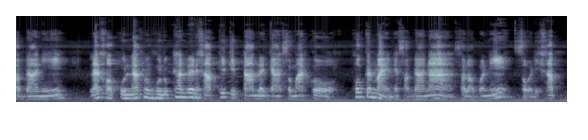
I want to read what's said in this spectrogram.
สัปดาห์นี้ และขอบคุณนักลงทุนทุกท่านด้วยนะครับ ที่ติดตามรายการสมาร์ทโกพบกันใหม่ในสัปดาห์หน้าสำหรับวันนี้ สวัสดีครับ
